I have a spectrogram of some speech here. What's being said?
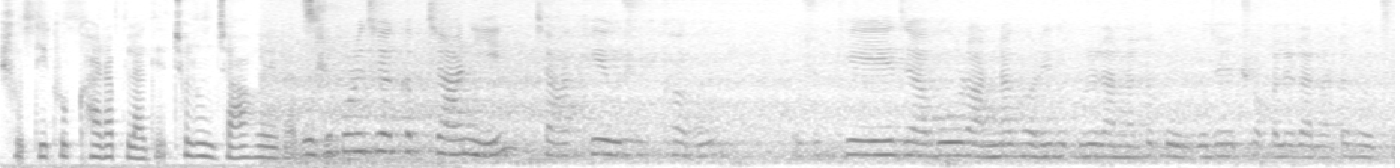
সত্যি খুব খারাপ লাগে। চলুন, চা হয়ে গেছে। বসে পড়েছি এক কাপ চা নিয়ে। চা খেয়ে ওষুধ খাব। ওষুধ খেয়ে যাব রান্নাঘরে। দুপুরে রান্নাটা করব। যাই সকালে রান্নাটা হয়েছে।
